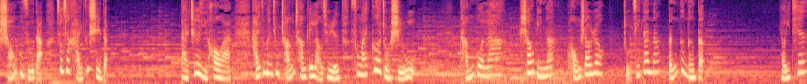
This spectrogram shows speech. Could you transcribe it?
手舞足蹈，就像孩子似的。打这以后啊，孩子们就常常给老巨人送来各种食物，糖果啦、烧饼啊、红烧肉、煮鸡蛋呐，等等等等。有一天，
